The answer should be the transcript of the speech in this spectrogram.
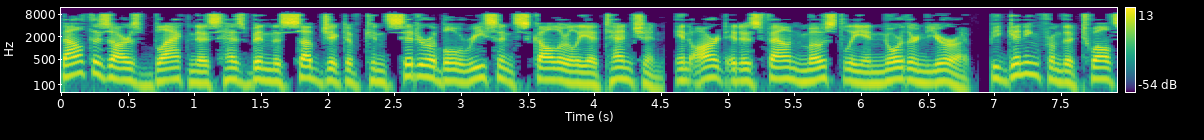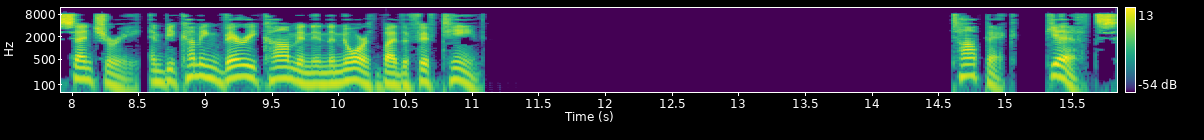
Balthazar's blackness has been the subject of considerable recent scholarly attention. In art, it is found mostly in northern Europe, beginning from the 12th century, and becoming very common in the north by the 15th. Topic: Gifts.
